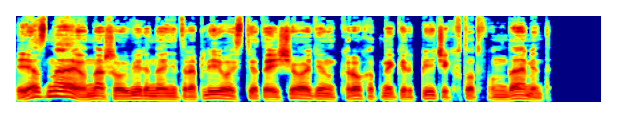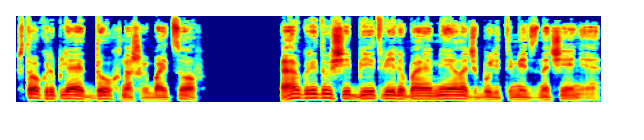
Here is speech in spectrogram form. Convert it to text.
Я знаю, наша уверенная неторопливость — это еще один крохотный кирпичик в тот фундамент, что укрепляет дух наших бойцов. А в грядущей битве любая мелочь будет иметь значение.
